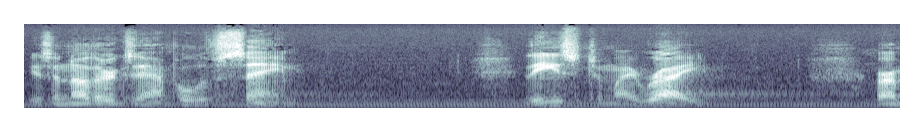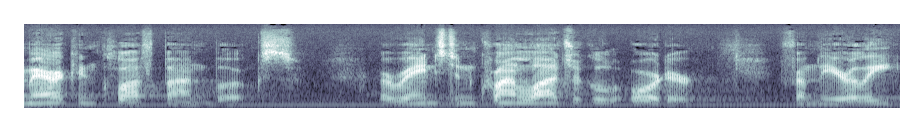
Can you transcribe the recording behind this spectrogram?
is another example of same. These to my right are American clothbound books, arranged in chronological order from the early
